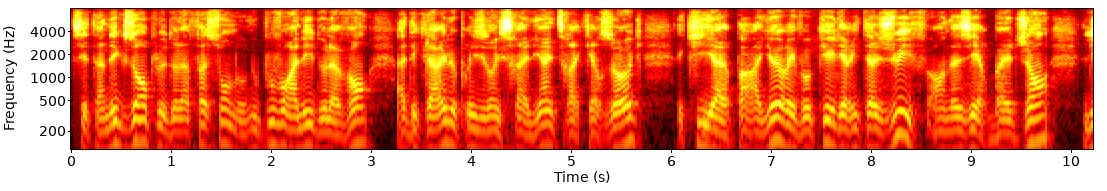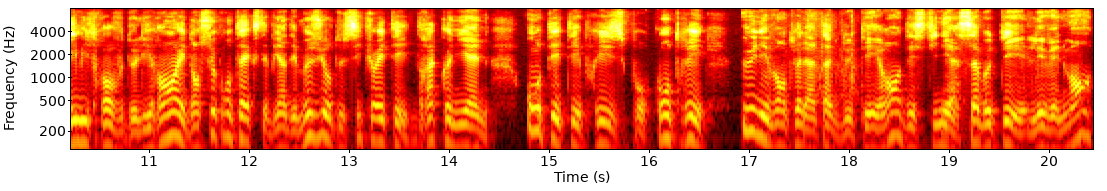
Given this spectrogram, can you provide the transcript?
C'est un exemple de la façon dont nous pouvons aller de l'avant, a déclaré le président israélien Yitzhak Herzog, qui a par ailleurs évoqué l'héritage juif en Azerbaïdjan, limitrophe de l'Iran, et dans ce contexte, eh bien, des mesures de sécurité draconiennes ont été prises pour contrer une éventuelle attaque de Téhéran destinée à saboter l'événement,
